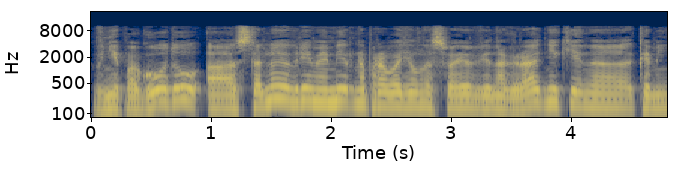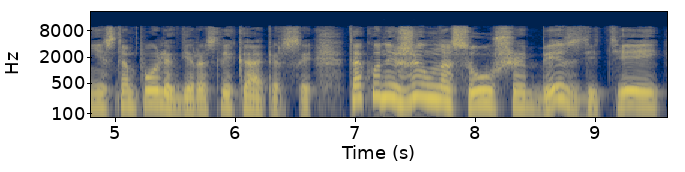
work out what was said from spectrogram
в непогоду, а остальное время мирно проводил на своем винограднике на каменистом поле, где росли каперсы. Так он и жил на суше, без детей,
